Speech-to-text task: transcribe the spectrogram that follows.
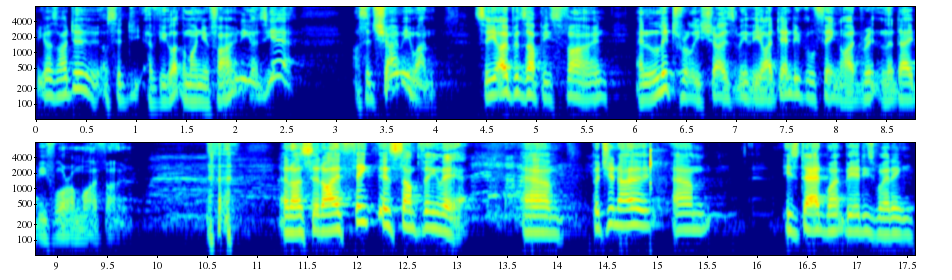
He goes, I do. I said, Have you got them on your phone? He goes, Yeah. I said, Show me one. So he opens up his phone and literally shows me the identical thing I'd written the day before on my phone. Wow. and I said, I think there's something there. Um, but you know, um, his dad won't be at his wedding.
